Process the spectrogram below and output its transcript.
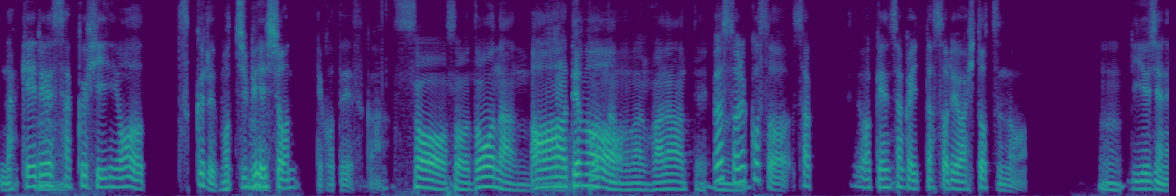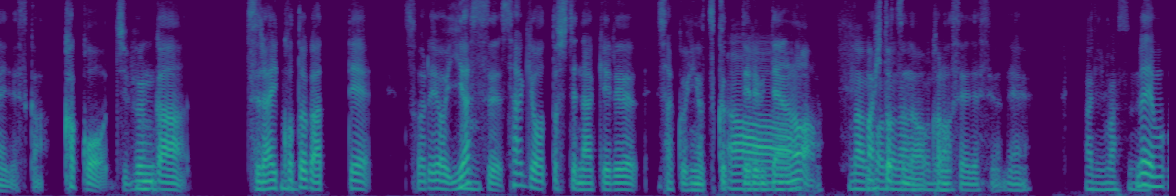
泣ける作品を作るモチベーションってことですか？そうそうどうなんあーでもどんなのなのかなって。いやそれこそ、さ和健さんが言ったそれは一つのうん。理由じゃないですか。過去、自分が辛いことがあって、それを癒す作業として泣ける作品を作ってるみたいなのは、まあなるほど一つのなるほど。可能性ですよね。ありますね。で、も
